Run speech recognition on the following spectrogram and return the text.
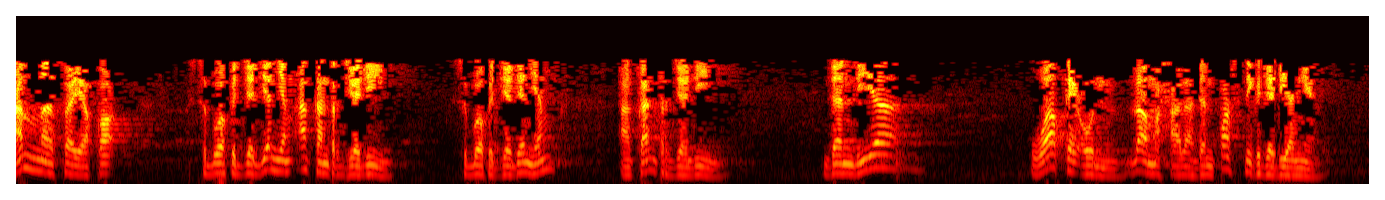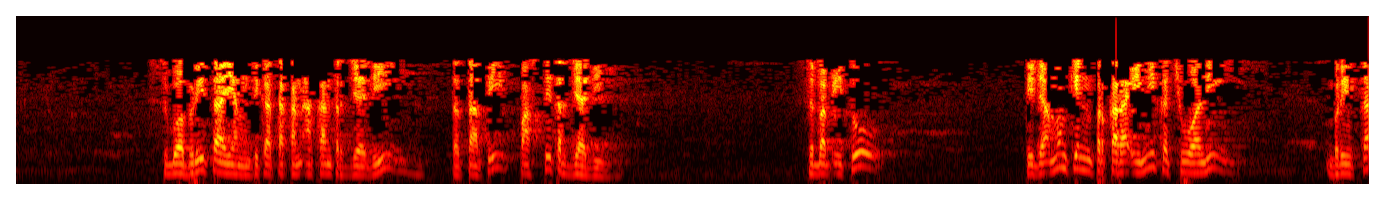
amma sayaqa sebuah kejadian yang akan terjadi sebuah kejadian yang akan terjadi dan dia waqi'un la mahalah dan pasti kejadiannya. Sebuah berita yang dikatakan akan terjadi tetapi pasti terjadi. Sebab itu tidak mungkin perkara ini kecuali berita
